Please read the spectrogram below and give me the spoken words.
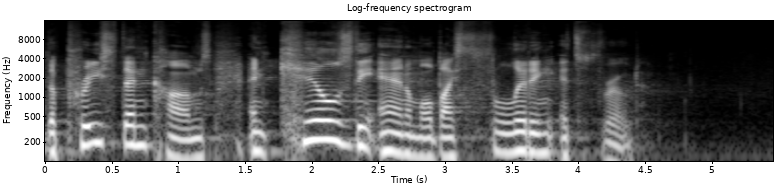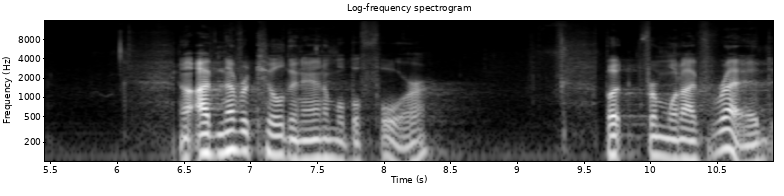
the priest then comes and kills the animal by slitting its throat. Now, I've never killed an animal before, but from what I've read,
